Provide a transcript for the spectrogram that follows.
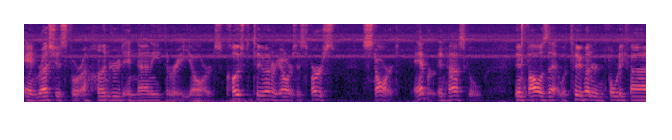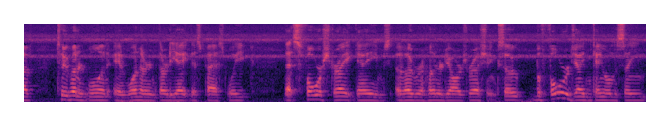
and rushes for 193 yards, close to 200 yards, his first start ever in high school. Then follows that with 245, 201, and 138 this past week. That's four straight games of over 100 yards rushing. So before Jaden came on the scene,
